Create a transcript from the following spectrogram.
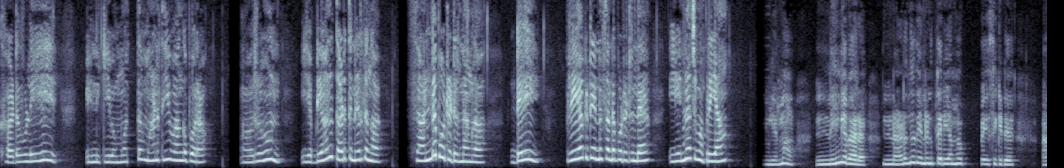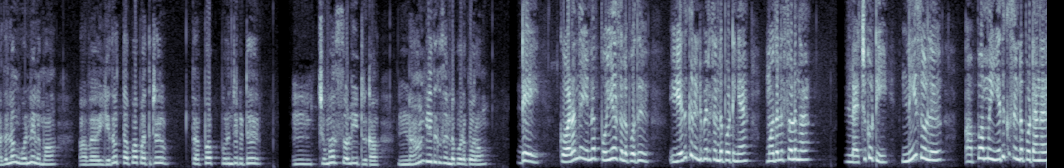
கடவுளே இன்னைக்கு இவன் மொத்த மானத்தையும் வாங்க போறா அருண் எப்படியாவது தடுத்து நிறுத்துங்க. சண்டை போட்டுட்டு இருந்தாங்களா டேய் பிரியா கிட்ட என்ன சண்டை போட்டுட்டு இருந்த? என்னாச்சுமா பிரியா? ஏம்மா நீங்க வேற நடந்தது என்னன்னு தெரியாம பேசிக்கிட்டு. அதெல்லாம் ஒண்ணு இல்லம்மா. அவ ஏதோ தப்பா பார்த்துட்டு தப்பா புரிஞ்சுக்கிட்டு சும்மா சொல்லிட்டு இருக்கா. நாங்க எதுக்கு சண்டை போட போறோம்? டேய் குழந்தை என்ன பொய்யா சொல்ல போகுது? எதுக்கு ரெண்டு பேரும் சண்டை போட்டீங்க? முதல்ல சொல்லுங்க. லட்சுக்குட்டி நீ சொல்லு. அப்பா அம்மா எதுக்கு சண்டை போட்டாங்க?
